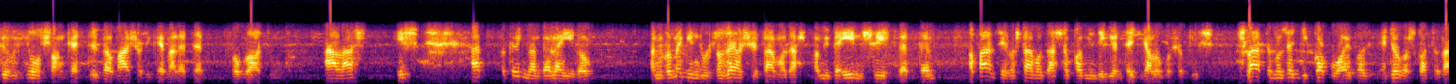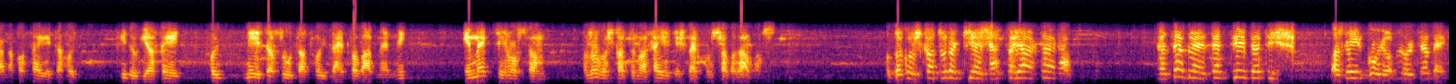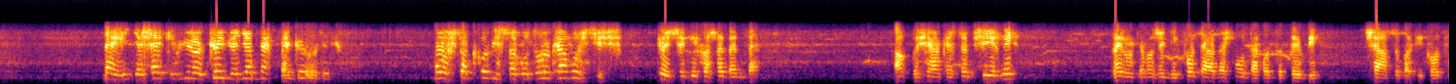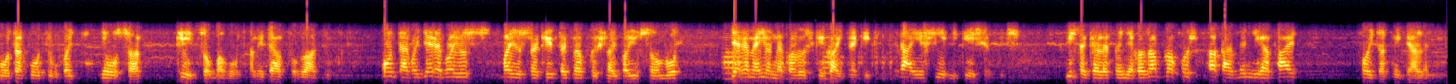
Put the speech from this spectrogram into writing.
körül 82-ben a második emeleten foglaltunk állást, és hát a könyvemben leírom, amikor megindult az első támadás, amiben én is részt vettem, a páncélos támadásokkal mindig jött egy gyalogosok is. És láttam az egyik kapuajban egy orosz katonának a fejét, ahogy kidugja a fejét, hogy nézze az útat, hogy lehet tovább menni. Én megcéloztam az orosz katona fejét, és meghoztam a ravaszt. Orosz katona kiesett a jártára. Hát nem lehetett tétet is, az én golyom ölte meg. Ne higgye senki, hogy olyan könnyen ennek megölni. Most akkor visszagondolok rá, most is köszönjük a szemembe. Akkor is elkezdtem sírni. Leültem az egyik fotelbe, és mondták ott a többi srácok, akik ott voltak, voltunk, vagy nyolcan, két szoba volt, amit elfoglaltunk. Mondták, hogy gyere bajusz, bajusznak hívtak, is nagy volt. Gyere, mert jönnek a ruszkik, adj nekik. Rá és sírni később is. Vissza kellett menjek az ablakos, akár mennyire fájt, folytatni kellett.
